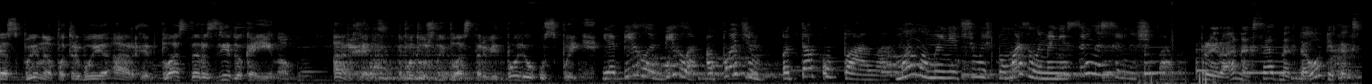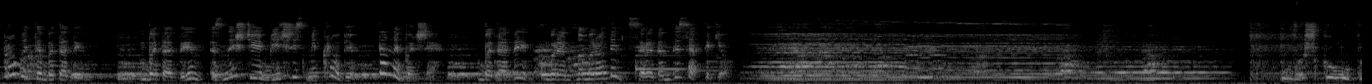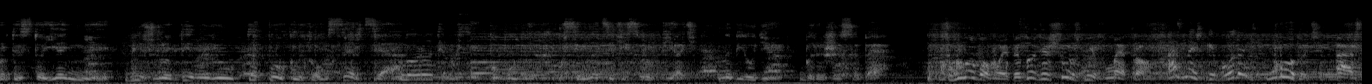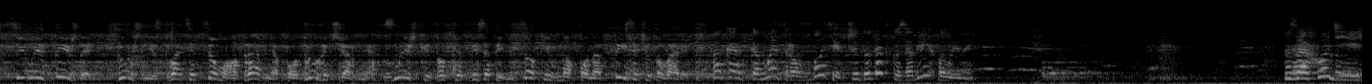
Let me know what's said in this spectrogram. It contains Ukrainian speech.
Твоя спина потребує Аргет пластир з лідокаїном. Аргет потужний пластир від болю у спині. Я бігла, бігла, а потім отак упала. Мама мені чимось помазала, мені сильно-сильно шипало. При ранах, саднах та опіках спробуйте бетадин. Бетадин знищує більшість мікробів та не пече. Бетадин бренд номер один серед антисептиків. Важкому протистоянні між родиною та покликом серця Боротимось. по буднях о 17.45 на біоді бережи себе. В новому епізоді Шуржнів метро. А знижки будуть? Будуть аж цілий тиждень. Шуржні з 27 травня по 2 червня. Знижки до 50% на понад тисячу товарів. А картка метро в боті чи додатку за дві хвилини. Заходь, її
